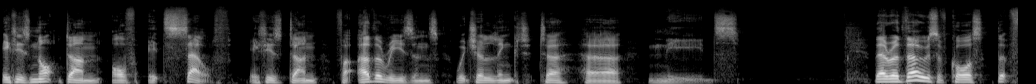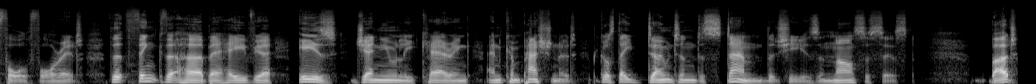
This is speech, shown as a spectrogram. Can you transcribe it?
It is not done of itself, it is done for other reasons which are linked to her needs. There are those, of course, that fall for it, that think that her behaviour is genuinely caring and compassionate because they don't understand that she is a narcissist. But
